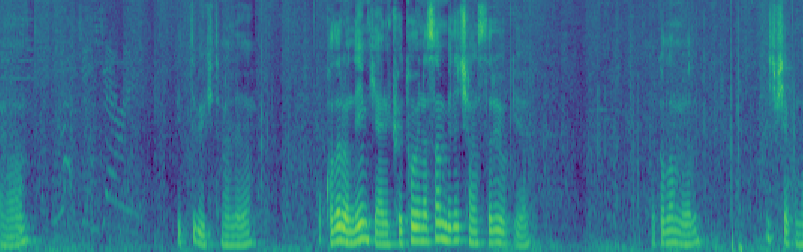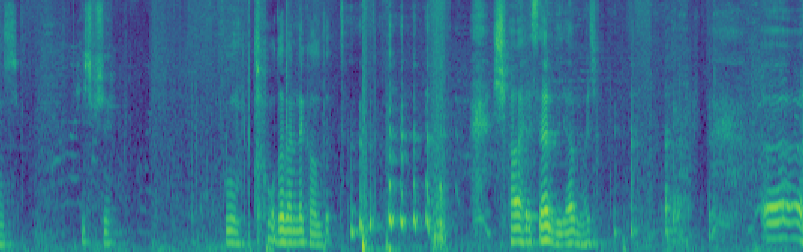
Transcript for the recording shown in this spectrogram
Tamam. Bitti büyük ihtimalle ya. O kadar öndeyim ki yani kötü oynasam bile şansları yok ya. Yakalanmayalım. Hiçbir şey yapamaz. Hiçbir şey. Boom. O da bende kaldı. Şaheserdi ya maç. Ah,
